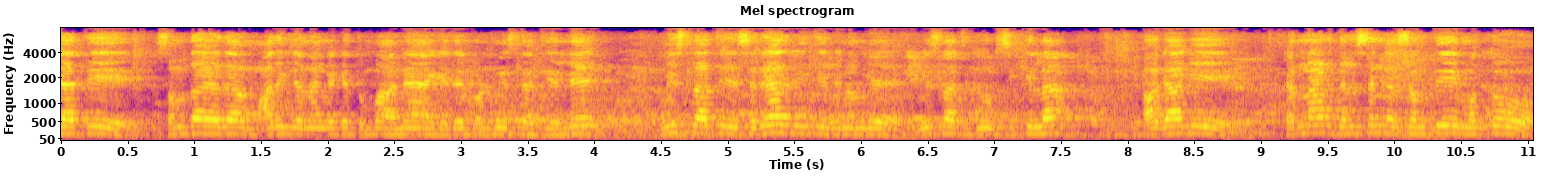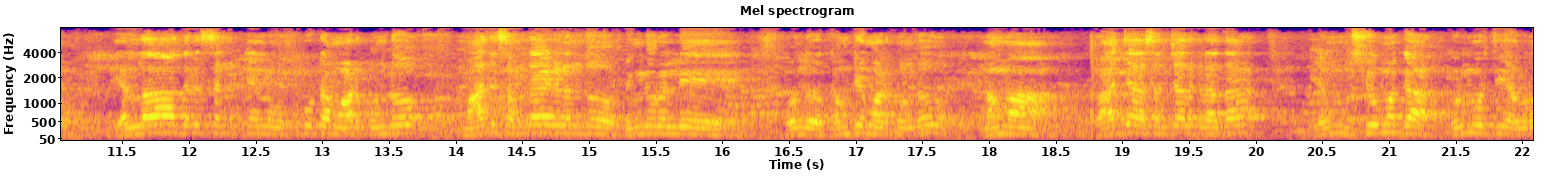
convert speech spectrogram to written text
ಜಾತಿ ಸಮುದಾಯದ ಮಾದಿಗ ಜನಾಂಗಕ್ಕೆ ತುಂಬ ಅನ್ಯಾಯ ಆಗಿದೆ ಬಡ ಮೀಸಲಾತಿಯಲ್ಲಿ. ಮೀಸಲಾತಿ ಸರಿಯಾದ ರೀತಿಯಲ್ಲಿ ನಮಗೆ ಮೀಸಲಾತಿ ದೂರು ಸಿಕ್ಕಿಲ್ಲ. ಹಾಗಾಗಿ ಕರ್ನಾಟಕ ದಲಿತ ಸಮಿತಿ ಮತ್ತು ಎಲ್ಲ ದಲಿತ ಸಂಘಟನೆಯನ್ನು ಒಕ್ಕೂಟ ಮಾಡಿಕೊಂಡು ಮಾದಿ ಸಮುದಾಯಗಳಂದು ಬೆಂಗಳೂರಲ್ಲಿ ಒಂದು ಕಮಿಟಿ ಮಾಡಿಕೊಂಡು ನಮ್ಮ ರಾಜ್ಯ ಸಂಚಾಲಕರಾದ ಎಂ ಶಿವಮೊಗ್ಗ ಗುರುಮೂರ್ತಿ ಅವರ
